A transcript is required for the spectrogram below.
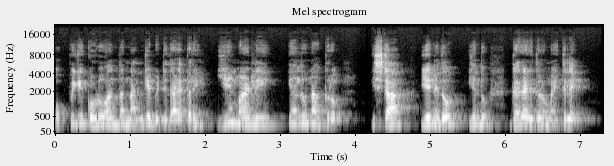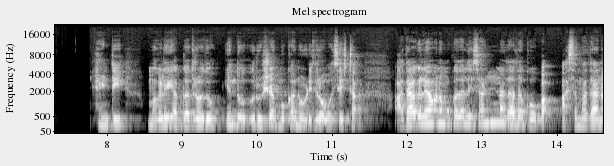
ಒಪ್ಪಿಗೆ ಕೊಡು ಅಂತ ನನಗೆ ಬಿಟ್ಟಿದ್ದಾಳೆ ಪರಿ. ಏನು ಮಾಡಲಿ? ಎಂದು ನಾಲ್ಕರು. ಇಷ್ಟ? ಏನಿದು? ಎಂದು ಗದರಿದರು ಮೈಥಿಲಿ. ಹೆಂಡ್ತಿ, ಮಗಳಿಗೆ ಅಗ್ಗದ್ರೋದು ಎಂದು ಋಷಭ್ ಮುಖ ನೋಡಿದರು ವಸಿಷ್ಠ. ಅದಾಗಲೇ ಅವನ ಮುಖದಲ್ಲಿ ಸಣ್ಣದಾದ ಕೋಪ, ಅಸಮಾಧಾನ,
